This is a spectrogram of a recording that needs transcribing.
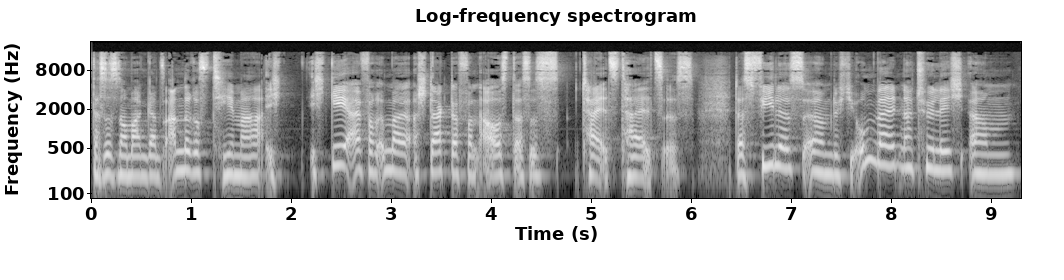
Das ist nochmal ein ganz anderes Thema. Ich, ich gehe einfach immer stark davon aus, dass es teils, teils ist. Dass vieles ähm, durch die Umwelt natürlich ähm,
